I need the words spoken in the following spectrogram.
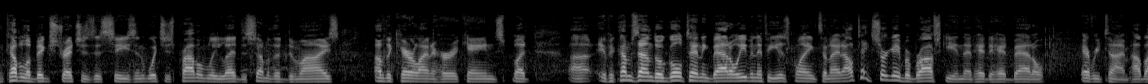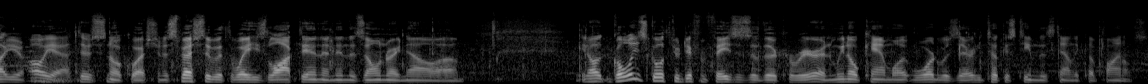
a couple of big stretches this season, which has probably led to some of the demise of the Carolina Hurricanes. But uh, if it comes down to a goaltending battle, even if he is playing tonight, I'll take Sergei Bobrovsky in that head-to-head battle every time. How about you? Oh yeah, there's no question, especially with the way he's locked in and in the zone right now. Um, you know, goalies go through different phases of their career, and we know Cam Ward was there. He took his team to the Stanley Cup Finals,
